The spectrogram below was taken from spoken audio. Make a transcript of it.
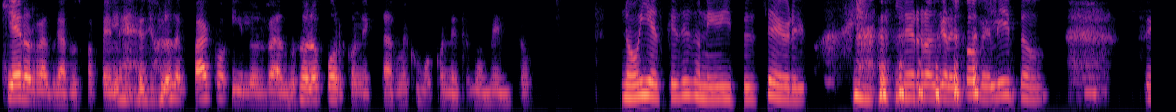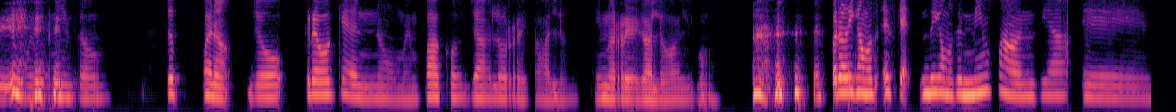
quiero rasgar los papeles, yo los empaco y los rasgo solo por conectarme como con ese momento. No, y es que ese sonidito es chévere. Le rasgar el papelito. Sí. Muy bonito. Yo, bueno, yo creo que no me empaco ya los regalos, si me regalo algo. Pero digamos, es que, digamos, en mi infancia, eh,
